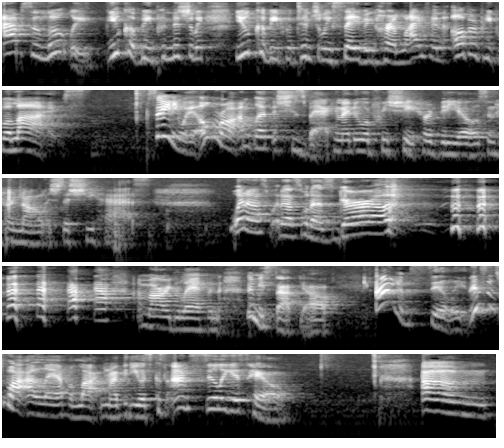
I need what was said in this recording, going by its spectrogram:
Absolutely. You could be potentially, you could be potentially saving her life and other people's lives. So anyway, overall, I'm glad that she's back and I do appreciate her videos and her knowledge that she has. What else, what else, what else? Girl, I'm already laughing. Let me stop y'all. I am silly. This is why I laugh a lot in my videos because I'm silly as hell. Um,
